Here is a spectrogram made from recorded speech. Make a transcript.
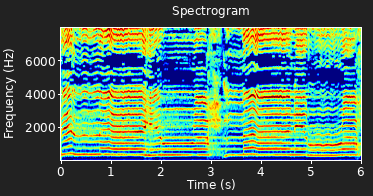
الله الرحمن الرحيم.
